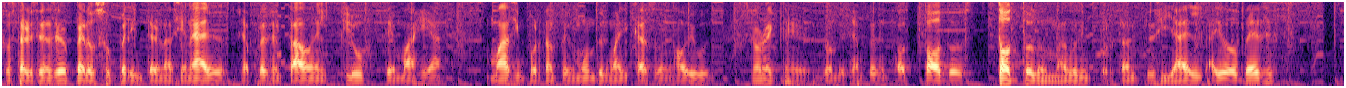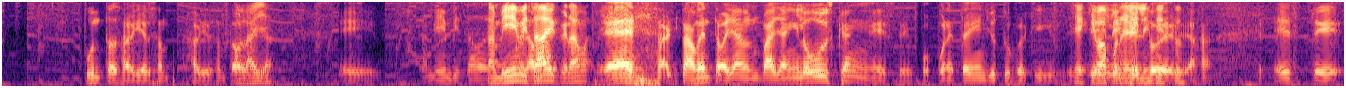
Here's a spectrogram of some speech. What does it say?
costarricense, pero súper internacional, se ha presentado en el club de magia más importante del mundo, el Magic Castle en Hollywood, Correcto. eh, donde se han presentado todos, todos los magos importantes, y ya él ha ido dos veces. Junto a Javier, San- Javier Santaolalla. Eh, También invitado. del También invitado de programa. programa. Exactamente, vayan, vayan y lo buscan. Este, po- ponete ahí en YouTube aquí. Sí, aquí va a poner el linkcito de- ajá. Este,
